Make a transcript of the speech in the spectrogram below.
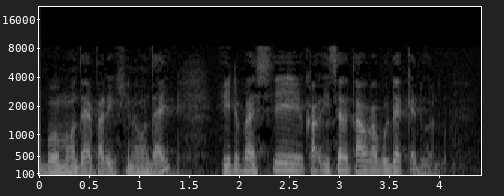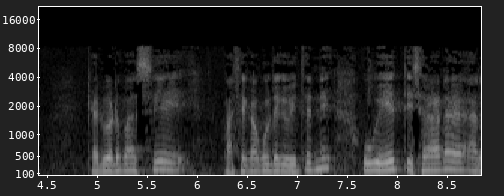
බොහොම හොඳයි පරීක්ෂණ හොඳයි. ඊට පස්සේ ඉස්සර තව කකුල් දෙක කැඩුවලු. කැඩුවට පස්සේ පස්සේ කකුල් දෙක විතරනේ ඌ ඒත් ඉස්සරහට අර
